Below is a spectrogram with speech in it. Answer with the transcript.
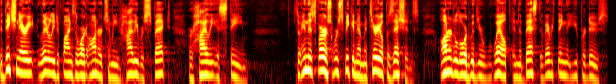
The dictionary literally defines the word honor to mean highly respect or highly esteem. So in this verse, we're speaking of material possessions. Honor the Lord with your wealth and the best of everything that you produce.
